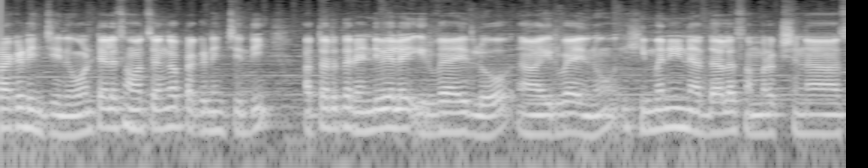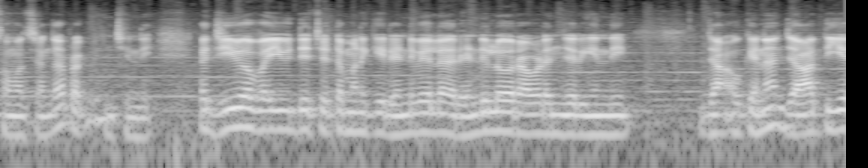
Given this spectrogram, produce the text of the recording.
ప్రకటించింది. ఒంటెల సంవత్సరంగా ప్రకటించింది. ఆ తర్వాత రెండు వేల ఇరవై ఐదులో ఇరవై ఐదును హిమనీ నదాల సంరక్షణ సంవత్సరంగా ప్రకటించింది. జీవ వైవిధ్య చట్టం మనకి రెండు వేల రెండులో రావడం జరిగింది. జా ఓకేనా? జాతీయ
